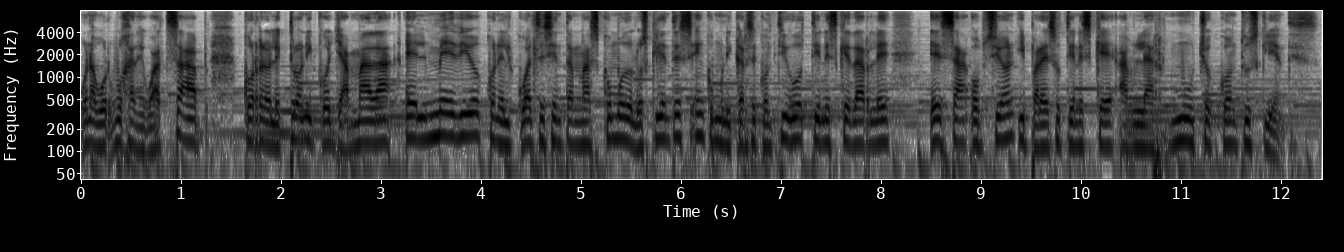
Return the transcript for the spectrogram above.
una burbuja de WhatsApp, correo electrónico, llamada, el medio con el cual se sientan más cómodos los clientes en comunicarse contigo. Tienes que darle esa opción y para eso tienes que hablar mucho con tus clientes.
